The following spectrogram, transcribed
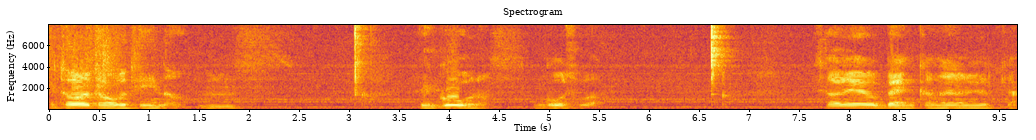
Det tar ett tag att tina. Mm. Det går. Det går så där är och jag där ute.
